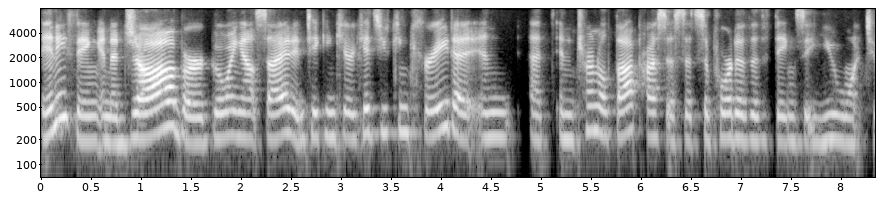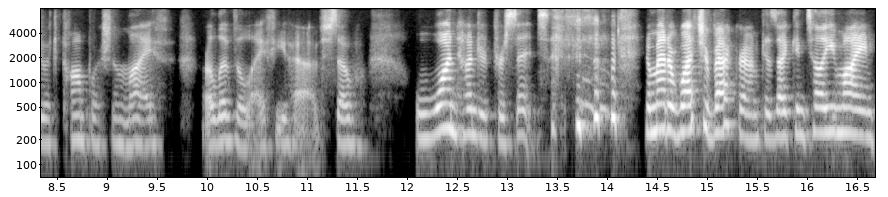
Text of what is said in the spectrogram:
anything in a job or going outside and taking care of kids, you can create an internal thought process that's supportive of the things that you want to accomplish in life or live the life you have. So 100%, no matter what your background, because I can tell you mine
